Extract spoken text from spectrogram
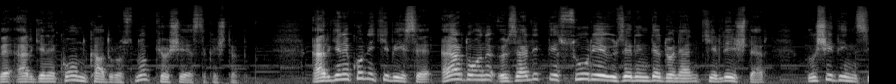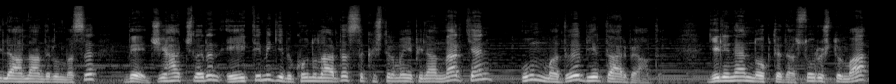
ve Ergenekon kadrosunu köşeye sıkıştırdı. Ergenekon ekibi ise Erdoğan'ı özellikle Suriye üzerinde dönen kirli işler, IŞİD'in silahlandırılması ve cihatçıların eğitimi gibi konularda sıkıştırmayı planlarken ummadığı bir darbe aldı. Gelinen noktada soruşturma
